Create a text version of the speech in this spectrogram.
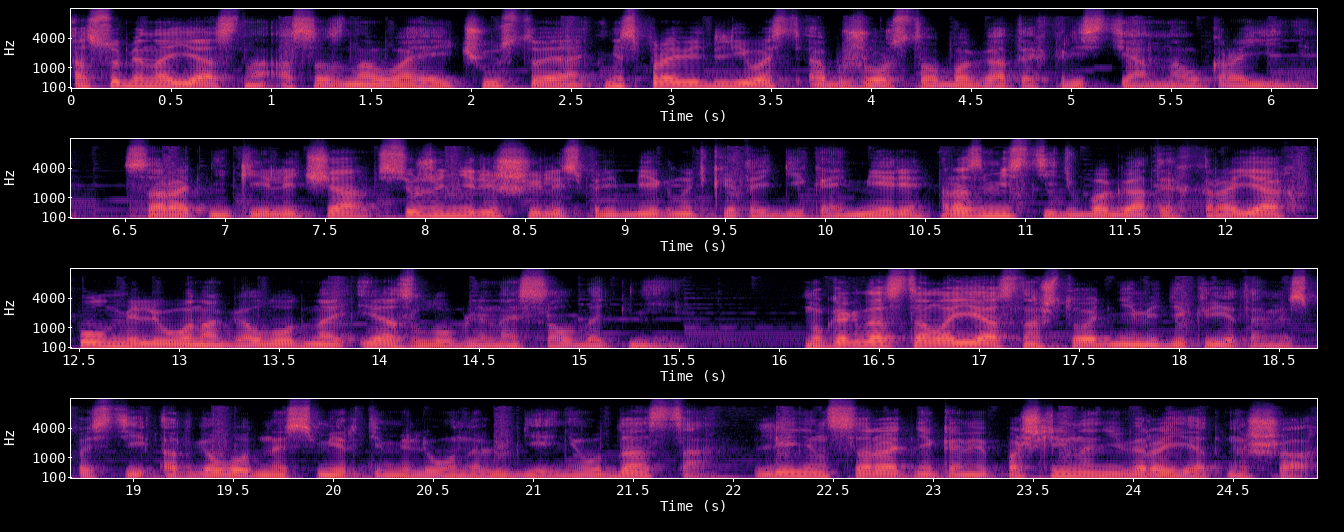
особенно ясно осознавая и чувствуя несправедливость обжорства богатых крестьян на Украине. Соратники Ильича все же не решились прибегнуть к этой дикой мере, разместить в богатых краях полмиллиона голодной и озлобленной солдатни. Но когда стало ясно, что одними декретами спасти от голодной смерти миллиона людей не удастся, Ленин с соратниками пошли на невероятный шаг.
